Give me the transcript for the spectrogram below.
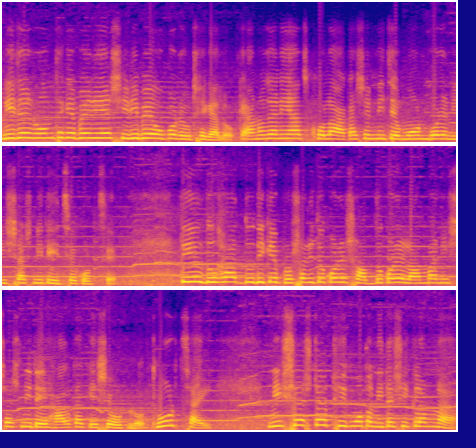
নিজের রুম থেকে বেরিয়ে সিঁড়ি বেয়ে উপরে উঠে গেল। কেন জানি আজ খোলা আকাশের নিচে মন ভরে নিঃশ্বাস নিতে ইচ্ছে করছে। তিল দুহাত দুদিকে প্রসারিত করে শব্দ করে লম্বা নিঃশ্বাস নিতেই হালকা কেসে উঠল। ধূর ছাই, নিঃশ্বাসটাও ঠিক মতো নিতে শিখলাম না।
